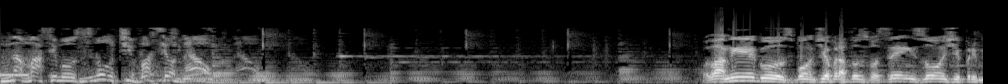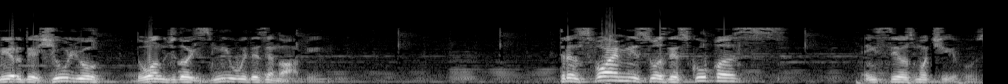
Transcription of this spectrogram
Na Máximos Motivacional. Olá, amigos. Bom dia para todos vocês. Hoje, 1 de julho do ano de 2019. Transforme suas desculpas em seus motivos.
